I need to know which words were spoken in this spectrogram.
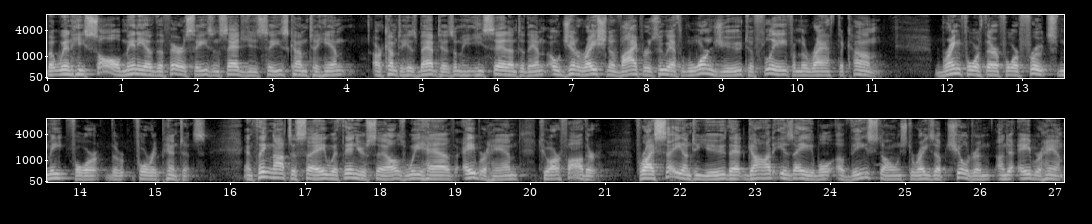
But when he saw many of the Pharisees and Sadducees come to him, or come to his baptism, he said unto them, O generation of vipers, who hath warned you to flee from the wrath to come? Bring forth therefore fruits meet for, the, for repentance. And think not to say within yourselves, We have Abraham to our father. For I say unto you that God is able of these stones to raise up children unto Abraham.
